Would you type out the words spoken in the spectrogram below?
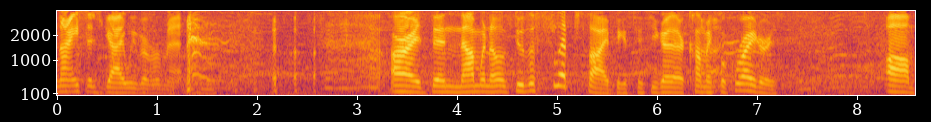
nicest guy we've ever met. All right, then now I'm going to do the flip side because since you guys are comic book writers, um,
